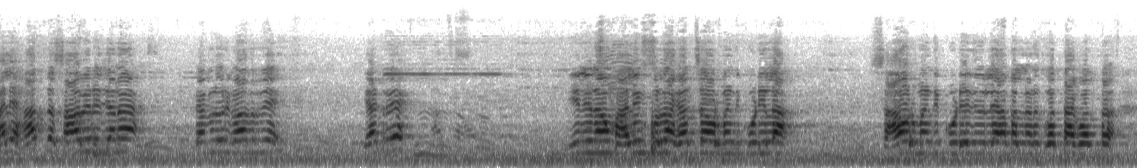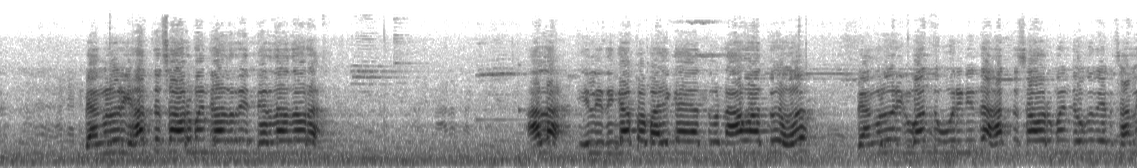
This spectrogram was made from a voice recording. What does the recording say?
ಅಲ್ಲಿ ಹತ್ತು ಸಾವಿರ ಜನ ಬೆಂಗಳೂರಿಗೆ ಹೋದ್ರಿ ಏನ್ರಿ ಇಲ್ಲಿ ನಾವು ಮಾಲಿಂಗ್ಪುರದಾಗ ಹತ್ತು ಸಾವಿರ ಮಂದಿ ಕೂಡಿಲ್ಲ. ಸಾವಿರ ಮಂದಿ ಕೂಡಿದಿಲ್ಲ ಆಮೇಲೆ ನನಗೆ ಗೊತ್ತಾಗವಲ್ತ. ಬೆಂಗಳೂರಿಗೆ ಹತ್ತು ಸಾವಿರ ಮಂದಿ ಆದ್ರಿ ತೆರೆದಾದವ್ರ. ಅಲ್ಲ ಇಲ್ಲಿ ನಿಂಗಪ್ಪ ಬಾಳಿಕಾಯಿ ಆತು ನಾವಾತು ಬೆಂಗಳೂರಿಗೆ ಒಂದು ಊರಿನಿಂದ ಹತ್ತು ಸಾವಿರ ಮಂದಿ ಹೋಗುದೇನು ಸಣ್ಣ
